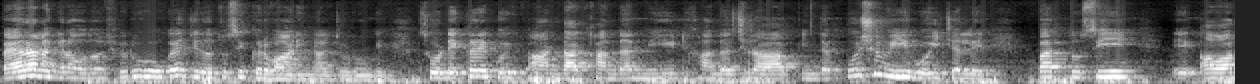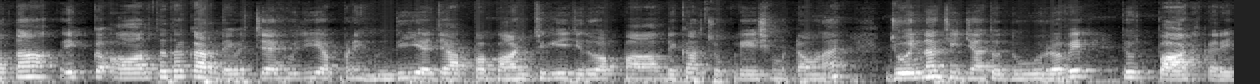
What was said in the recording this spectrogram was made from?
ਪਹਿਰਾ ਲੱਗਣਾ ਉਦੋਂ ਸ਼ੁਰੂ ਹੋਊਗਾ ਜਦੋਂ ਤੁਸੀਂ ਗੁਰਬਾਣੀ ਨਾਲ ਜੁੜੋਗੇ। ਤੁਹਾਡੇ ਘਰੇ ਕੋਈ ਆਂਡਾ ਖਾਂਦਾ, ਮੀਟ ਖਾਂਦਾ, ਸ਼ਰਾਬ ਪੀਂਦਾ ਕੁਝ ਵੀ ਹੋਈ ਚੱਲੇ, ਪਰ ਤੁਸੀਂ ਇਹ ਔਰਤਾਂ, ਇੱਕ ਔਰਤ ਤਾਂ ਘਰ ਦੇ ਵਿੱਚ ਇਹੋ ਜੀ ਆਪਣੇ ਹੁੰਦੀ ਹੈ, ਜਾਂ ਆਪਾਂ ਬਣ ਜਗੀ ਜਦੋਂ ਆਪਾਂ ਆਪਦੇ ਘਰ ਚੋਂ ਕਲੇਸ਼ ਮਟਾਉਣਾ ਜੋ ਇਹਨਾਂ ਚੀਜ਼ਾਂ ਤੋਂ ਦੂਰ ਰਵੇ ਤੇ ਉਹ ਪਾਠ ਕਰੇ।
